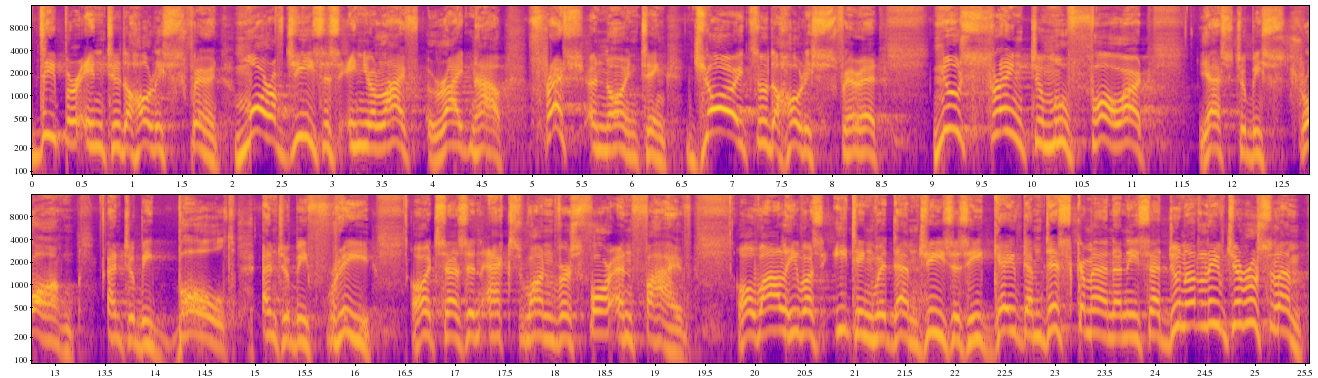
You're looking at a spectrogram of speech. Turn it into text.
deeper into the Holy Spirit, more of Jesus in your life right now, fresh anointing, joy through the Holy Spirit, new strength to move forward Yes, to be strong and to be bold and to be free. Oh, it says in Acts 1, verse 4 and 5. Oh, while he was eating with them, Jesus, he gave them this command and he said, Do not leave Jerusalem,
